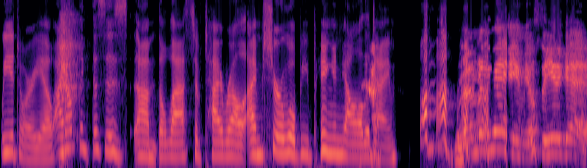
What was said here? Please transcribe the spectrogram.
we adore you. I don't think this is um, the last of Tyrell. I'm sure we'll be pinging y'all all the time. Remember the name, you'll see it again.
